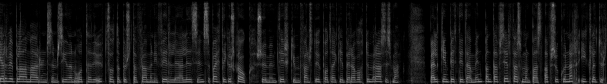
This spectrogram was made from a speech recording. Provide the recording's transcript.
gerfi bladamæðurinn sem síðan ótaði uppþóttabursta framann í fyrirliða liðsins bætt ekkur skák. Sumum Tyrkjum fannst uppáttæki byrja vottum rasisma. Belgin byrti í dag myndband af sér þar sem hann baðst afsökunar í klættur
